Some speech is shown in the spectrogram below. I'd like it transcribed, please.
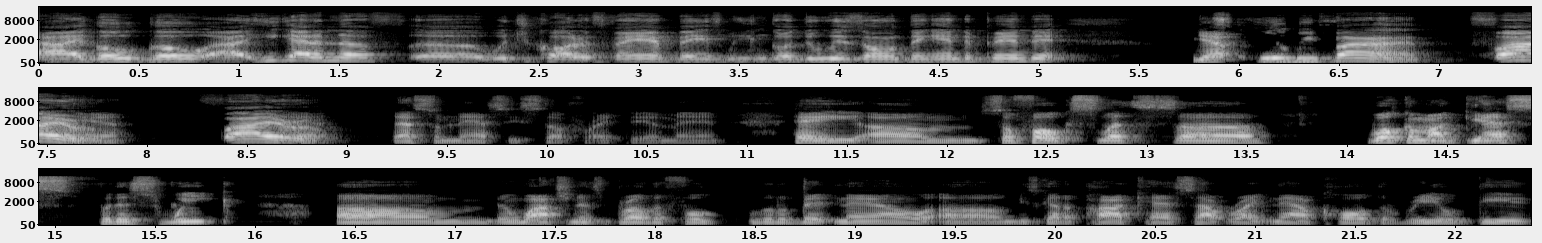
I go go. Uh, he got enough. Uh, what you call it, fan base. He can go do his own thing independent. Yep. He'll be fine. Fire him. Yeah. Fire him. That's some nasty stuff right there, man. Hey, um, so folks, let's uh welcome our guests for this week. Um, been watching his brother for a little bit now. Um, he's got a podcast out right now called The Real Deal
